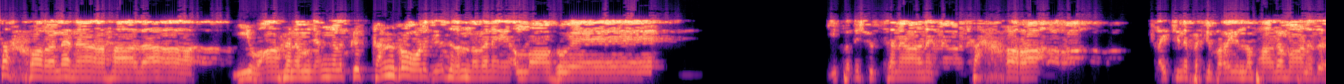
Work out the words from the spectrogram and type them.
സഖറ ലനാ ഹാദാ. ഈ വാഹനം ഞങ്ങൾക്ക് കൺട്രോൾ ചെയ്തു തന്നവനെ അള്ളാഹുവേ ഈ പരിശുദ്ധനാണ് സഖറ ഫ്ലൈറ്റിനെ പറ്റി പറയുന്ന ഭാഗമാണിത്.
